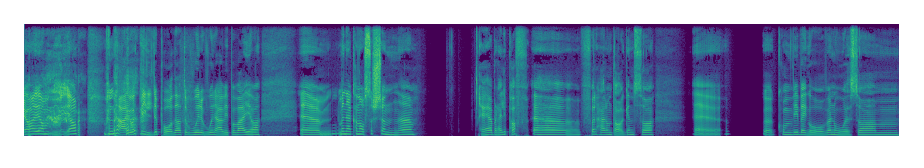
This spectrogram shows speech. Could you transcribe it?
Ja, ja, ja, men det er jo et bilde på det, at hvor, hvor er vi på vei, og eh, Men jeg kan også skjønne Jeg blei litt paff, eh, for her om dagen så eh, kom vi begge over noe som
